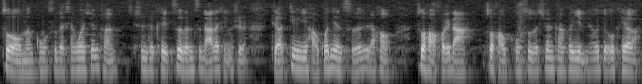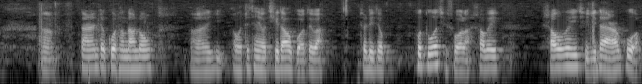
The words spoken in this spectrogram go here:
做我们公司的相关宣传，甚至可以自问自答的形式，只要定义好关键词，然后做好回答，做好公司的宣传和引流就 OK 了。嗯，当然这过程当中，呃，我之前有提到过，对吧？这里就不多去说了，稍微稍微去一带而过。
